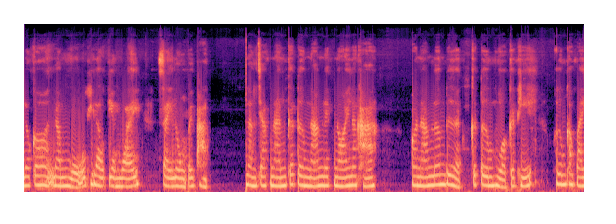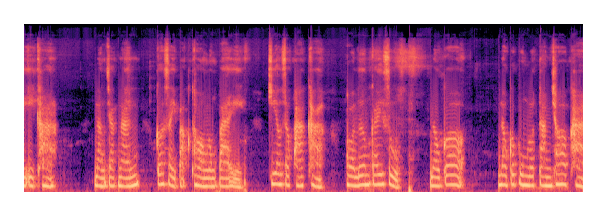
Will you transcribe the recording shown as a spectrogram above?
แล้วก็นำหมูที่เราเตรียมไว้ ใส่ลงไปผัด หลังจากนั้นก็เติมน้ำเล็กน้อยนะคะ พอน้ำเริ่มเดือดก็เติมหัวกะทิ เพิ่มเข้าไปอีกค่ะ หลังจากนั้นก็ใส่ปักทองลงไป เคี่ยวสักพักค่ะ พอเริ่มใกล้สุกเราก็เราก็ปรุงรสตามชอบค่ะ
